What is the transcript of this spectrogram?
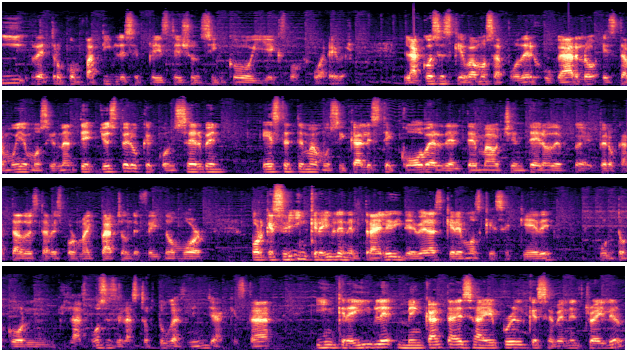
y retrocompatibles en PlayStation 5 y Xbox, whatever. La cosa es que vamos a poder jugarlo, está muy emocionante. Yo espero que conserven este tema musical, este cover del tema ochentero, eh, pero cantado esta vez por Mike Patton de Fate No More, porque soy increíble en el tráiler y de veras queremos que se quede junto con las voces de las tortugas ninja, que está increíble. Me encanta esa April que se ve en el trailer,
